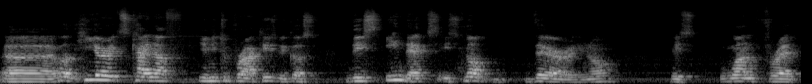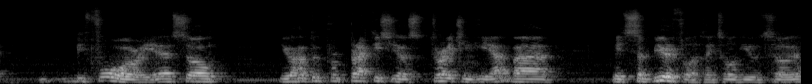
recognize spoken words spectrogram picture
Uh, well, here it's kind of you need to practice because this index is not there. You know, it's one fret before. Yeah, so you have to pr- practice your stretching here, but it's a beautiful, as I told you. So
